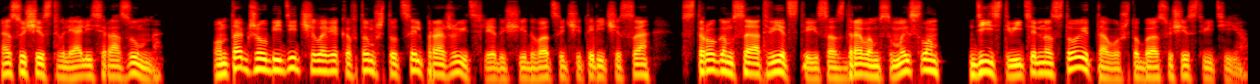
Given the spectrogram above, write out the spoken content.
осуществлялись разумно. Он также убедит человека в том, что цель прожить следующие 24 часа в строгом соответствии со здравым смыслом действительно стоит того, чтобы осуществить ее.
